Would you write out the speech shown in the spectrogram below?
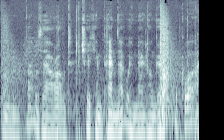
Mm, that was our old chicken pen that we no longer require.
